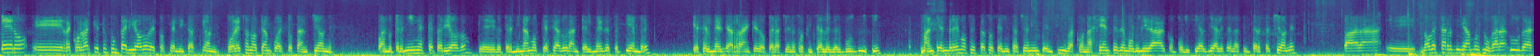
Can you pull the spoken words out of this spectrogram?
Pero eh, recordar que este es un periodo de socialización, por eso no se han puesto sanciones. Cuando termine este periodo, que determinamos que sea durante el mes de septiembre, que es el mes de arranque de operaciones oficiales del bus bici, Mantendremos esta socialización intensiva con agentes de movilidad, con policías viales en las intersecciones, para eh, no dejar, digamos, lugar a dudas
